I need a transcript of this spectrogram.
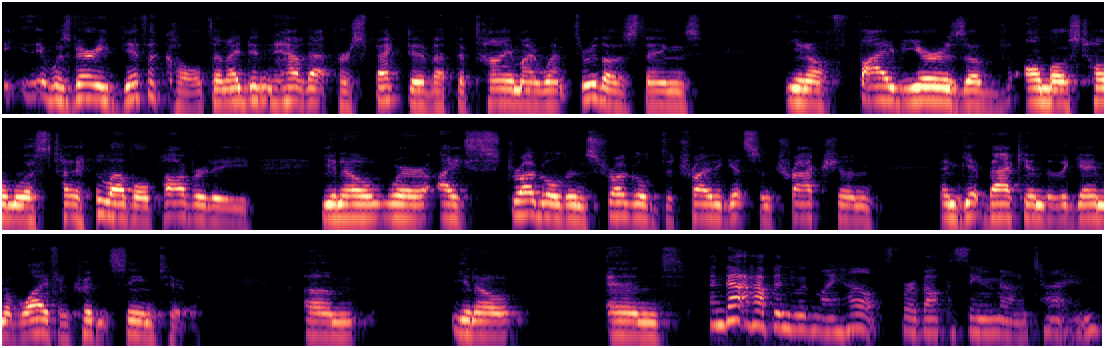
it was very difficult, and I didn't have that perspective at the time I went through those things. You know, five years of almost homeless level poverty, you know, where I struggled and struggled to try to get some traction and get back into the game of life and couldn't seem to. Um, you know, and and that happened with my health for about the same amount of time.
